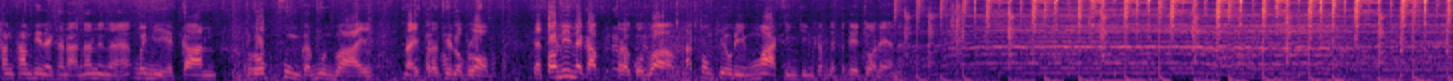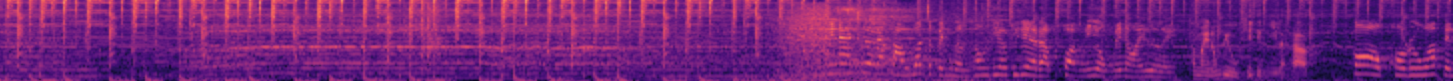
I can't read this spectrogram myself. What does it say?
ทั้งๆที่ในขณะนั้นเนยนะฮะไม่มีเหตุการณ์รบพุ่งกันวุ่นวายในประเทศรอบๆ แต่ตอนนี้นะครับปรากฏว่านักท่องเที่ยวดีมากจริง ๆ ครับในประเทศจอร์แดนนะไม่น่าเชื่อนะคะว่าจะเป็นเมืองท่องเที่ยวที่ได้รับความนิยมไม่น้อยเลย ทำไมน้องบิวคิดอย่างนี้ล่ะครับ ก็พอรู้ว่าเป็น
